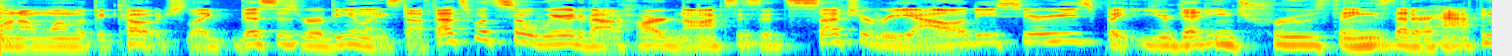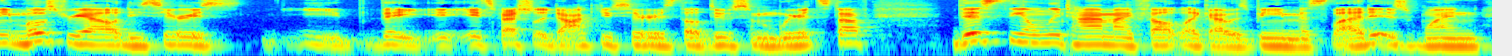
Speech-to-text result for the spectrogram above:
one on one with the coach. Like this is revealing stuff. That's what's so weird about Hard Knocks is it's such a reality series, but you're getting true things that are happening. Most reality series they especially docu series they'll do some weird stuff. This the only time I felt like I was being misled is when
